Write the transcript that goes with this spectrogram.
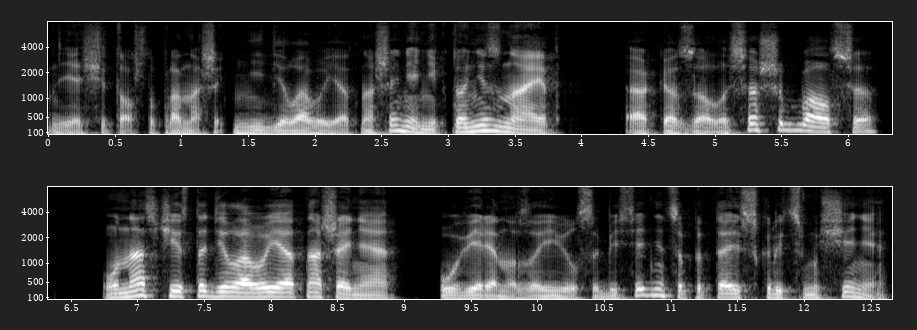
Я считал, что про наши неделовые отношения никто не знает. А оказалось, ошибался. У нас чисто деловые отношения, уверенно заявил собеседница, пытаясь скрыть смущение,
